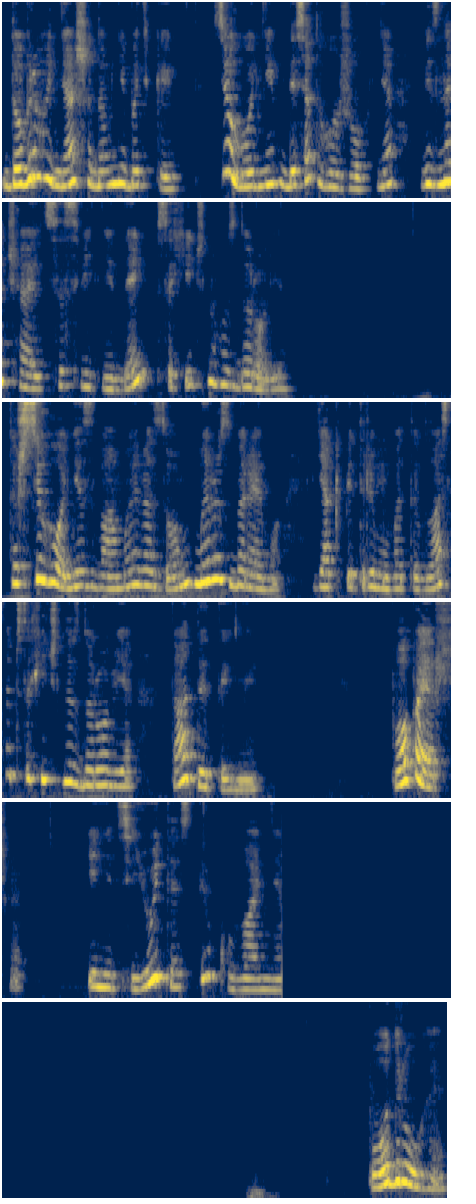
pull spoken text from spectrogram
Доброго дня, шановні батьки! Сьогодні, 10 жовтня, відзначають Всесвітній день психічного здоров'я. Тож сьогодні з вами разом ми розберемо, як підтримувати власне психічне здоров'я та дитини. По-перше, ініціюйте спілкування. По-друге,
